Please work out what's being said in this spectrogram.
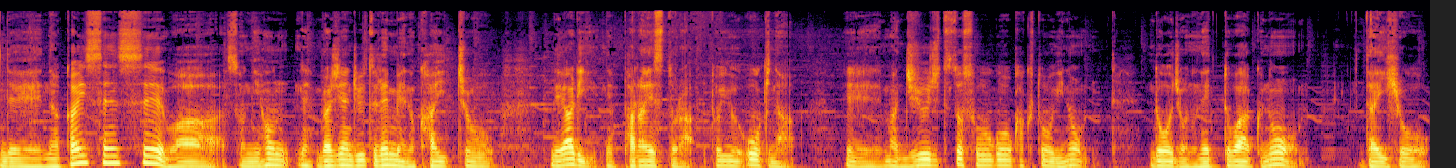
で中井先生はその日本、ね、ブラジリアン柔術連盟の会長であり、ね、パラエストラという大きな、えーまあ、柔術と総合格闘技の道場のネットワークの代表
